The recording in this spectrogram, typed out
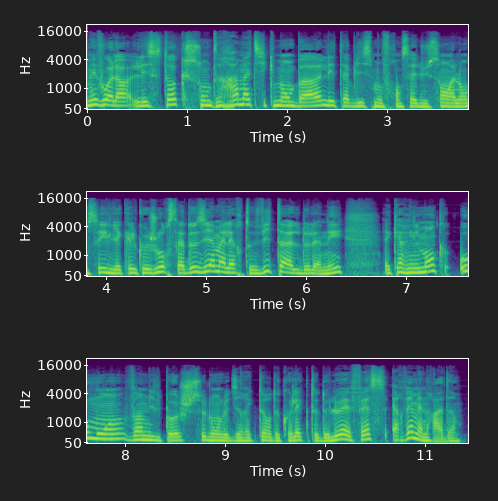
Mais voilà, les stocks sont dramatiquement bas. L'établissement français du sang a lancé il y a quelques jours sa deuxième alerte vitale de l'année car il manque au moins 20 000 poches selon le directeur directeur de collecte de l'EFS, Hervé Menrad.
